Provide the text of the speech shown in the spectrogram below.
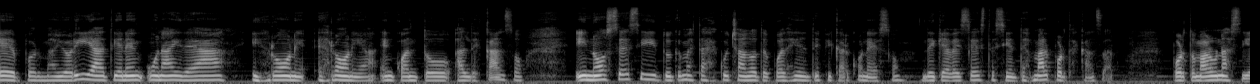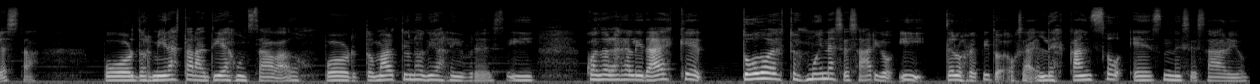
eh, por mayoría, tienen una idea errónea en cuanto al descanso. Y no sé si tú que me estás escuchando te puedes identificar con eso, de que a veces te sientes mal por descansar, por tomar una siesta, por dormir hasta las 10 un sábado, por tomarte unos días libres. Y cuando la realidad es que todo esto es muy necesario y te lo repito, o sea, el descanso es necesario.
